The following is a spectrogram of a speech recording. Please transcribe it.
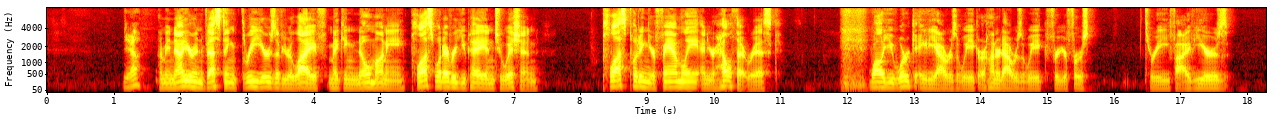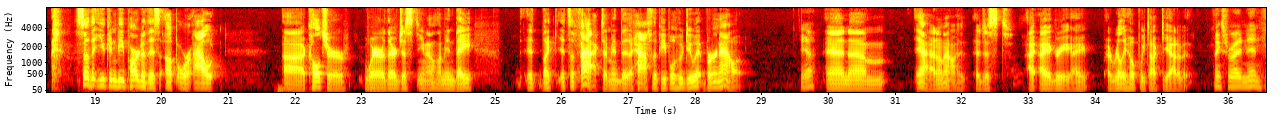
yeah. I mean, now you're investing three years of your life making no money, plus whatever you pay in tuition, plus putting your family and your health at risk while you work 80 hours a week or 100 hours a week for your first three, five years so that you can be part of this up or out uh, culture where they're just, you know, I mean, they, it like, it's a fact. I mean, the, half the people who do it burn out Yeah. and um, yeah, I don't know. I, I just I, I agree. I I really hope we talked you out of it. Thanks for writing in.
